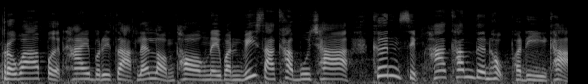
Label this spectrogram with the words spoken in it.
เพราะว่าเปิดให้บริจาคและหลอมทองในวันวิสาขบูชาขึ้น 15 ค่ำเดือน 6 พอดีค่ะ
